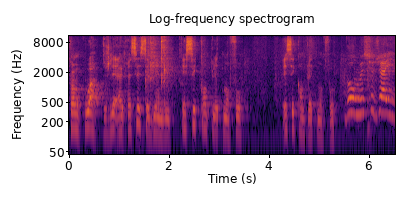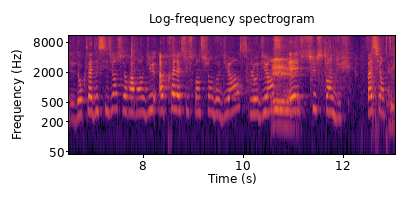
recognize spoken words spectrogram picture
comme quoi je l'ai agressé, c'est bien lui. Et c'est complètement faux. Et c'est complètement faux. Bon, monsieur Jaïl, donc la décision sera rendue après la suspension d'audience. L'audience est suspendue. Patientez.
